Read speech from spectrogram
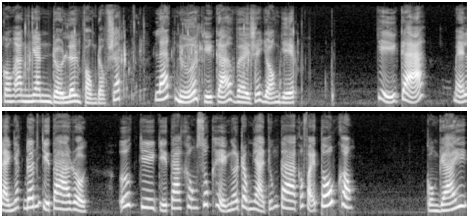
Con ăn nhanh rồi lên phòng đọc sách. Lát nữa chị cả về sẽ dọn dẹp. Chị cả, mẹ lại nhắc đến chị ta rồi. Ước chi chị ta không xuất hiện ở trong nhà chúng ta có phải tốt không? Con gái,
